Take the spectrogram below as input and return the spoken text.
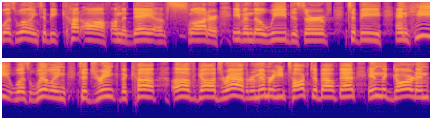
was willing to be cut off on the day of slaughter, even though we deserved to be. And he was willing to drink the cup of God's wrath. Remember, he talked about that in the garden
